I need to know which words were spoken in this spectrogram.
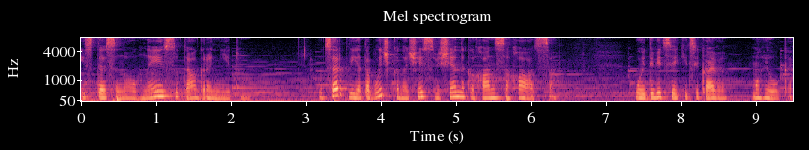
із тесаного гнейсу та граніту. У церкві є табличка на честь священника Ханса Хааса. Ой, дивіться, які цікаві могилки.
